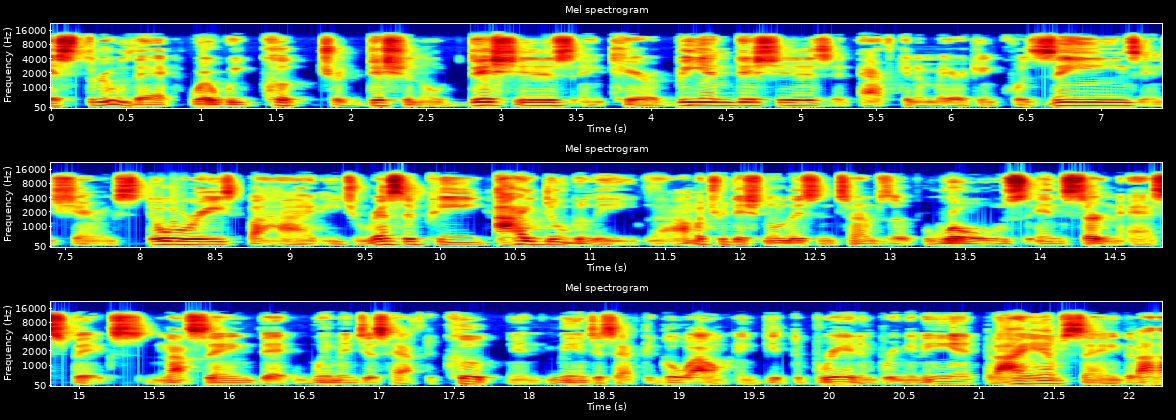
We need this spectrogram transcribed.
it's through that where we cook traditional dishes and Caribbean dishes and African American cuisines and sharing stories behind each recipe. I do believe, now I'm a traditionalist in terms of roles in certain aspects. Not saying that women just have to cook and men just have to go out and get the bread and bring it in. But I am saying that I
